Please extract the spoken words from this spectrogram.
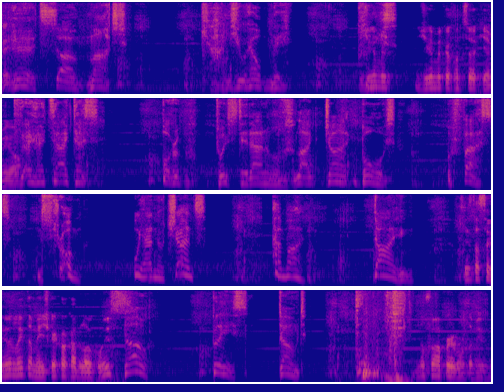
It hurts so much. Can you help me? Diga-me diga o que aconteceu aqui, amigão. They attacked us. Horrible, twisted animals like giant boars. Were fast and strong. We had no chance. Am I dying? Você está sangrando lentamente. Quer que eu acabe logo com isso? No. Please, don't. Não foi uma pergunta, amigo.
